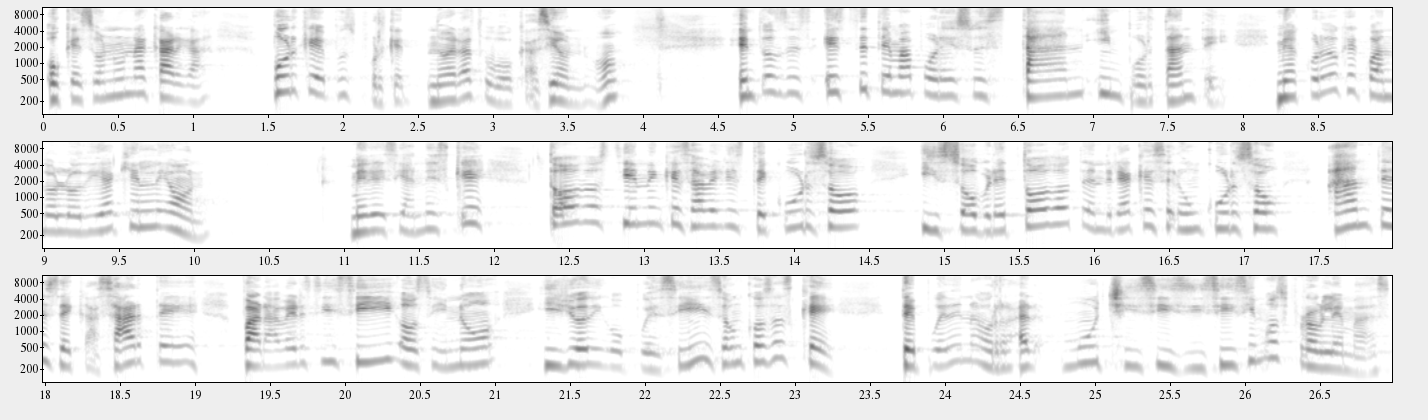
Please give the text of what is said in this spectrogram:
o que son una carga ¿Por qué? Pues porque no era tu vocación, ¿no? Entonces, este tema por eso es tan importante. Me acuerdo que cuando lo di aquí en León, me decían, es que todos tienen que saber este curso y sobre todo tendría que ser un curso antes de casarte para ver si sí o si no. Y yo digo, pues sí, son cosas que te pueden ahorrar muchísimos problemas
